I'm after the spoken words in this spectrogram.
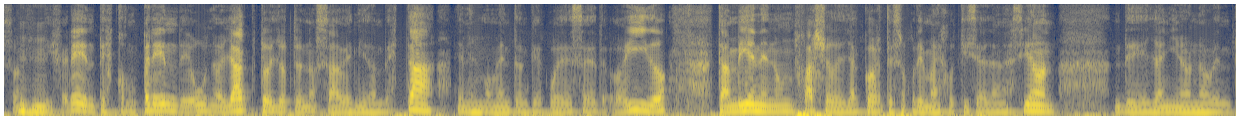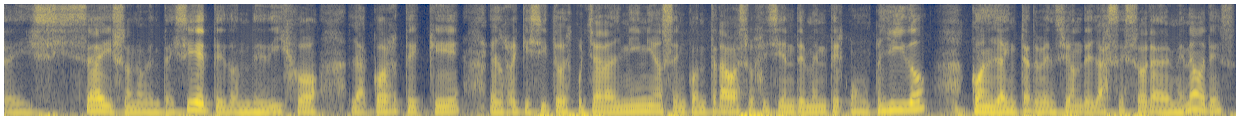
son diferentes, comprende uno el acto, el otro no sabe ni dónde está en el momento en que puede ser oído. También en un fallo de la Corte Suprema de Justicia de la Nación del año 96 o 97, donde dijo la Corte que el requisito de escuchar al niño se encontraba suficientemente cumplido con la intervención de la asesora de menores,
